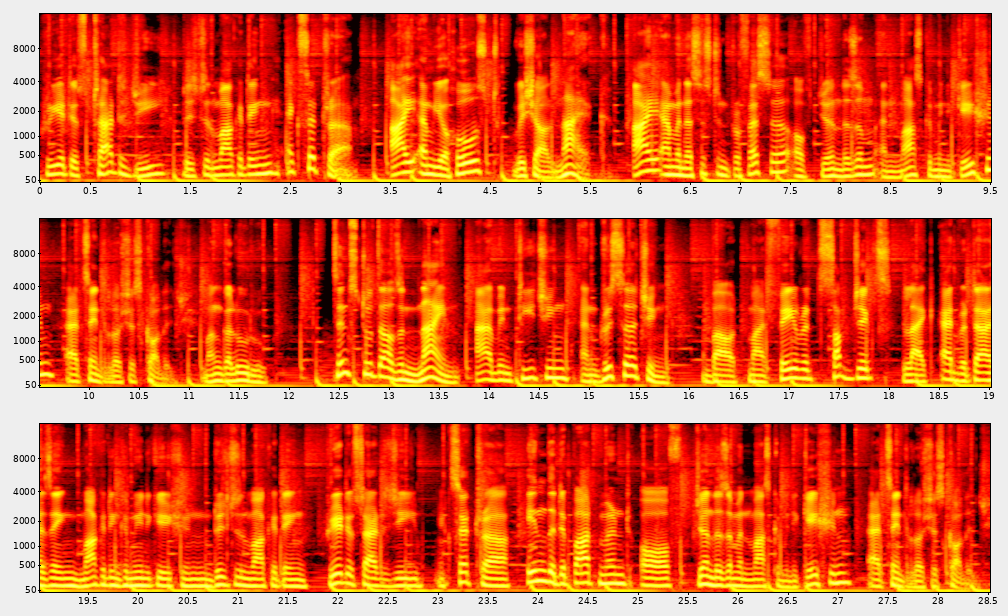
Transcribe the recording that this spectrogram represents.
creative strategy, digital marketing, etc. I am your host, Vishal Nayak. I am an assistant professor of journalism and mass communication at St. Aloysius College, Mangaluru. Since 2009, I have been teaching and researching about my favorite subjects like advertising, marketing communication, digital marketing, creative strategy, etc., in the Department of Journalism and Mass Communication at St. Aloysius College.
